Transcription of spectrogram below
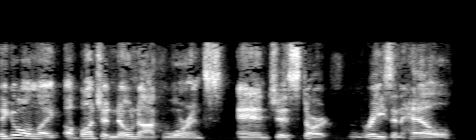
they go on like a bunch of no knock warrants and just start raising hell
